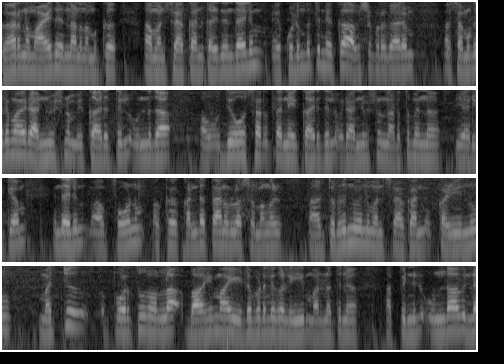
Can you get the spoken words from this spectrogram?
കാരണമായത് എന്നാണ് നമുക്ക് മനസ്സിലാക്കാൻ കഴിയുന്നത്. എന്തായാലും കുടുംബത്തിന്റെയൊക്കെ ആവശ്യപ്രകാരം സമഗ്രമായ ഒരു അന്വേഷണം ഇക്കാര്യത്തിൽ ഉന്നത ഉദ്യോഗസ്ഥർ തന്നെ ഇക്കാര്യത്തിൽ ഒരു അന്വേഷണം നടത്തുമെന്ന് വിചാരിക്കാം. എന്തായാലും ഫോണും ഒക്കെ കണ്ടെത്താനുള്ള ശ്രമങ്ങൾ തുടരുന്നു തുടരുന്നുവെന്ന് മനസ്സിലാക്കാൻ കഴിയുന്നു. മറ്റ് പുറത്തുനിന്നുള്ള ബാഹ്യമായ ഇടപെടലുകൾ ഈ മരണത്തിന് പിന്നിൽ ഉണ്ടാവില്ല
